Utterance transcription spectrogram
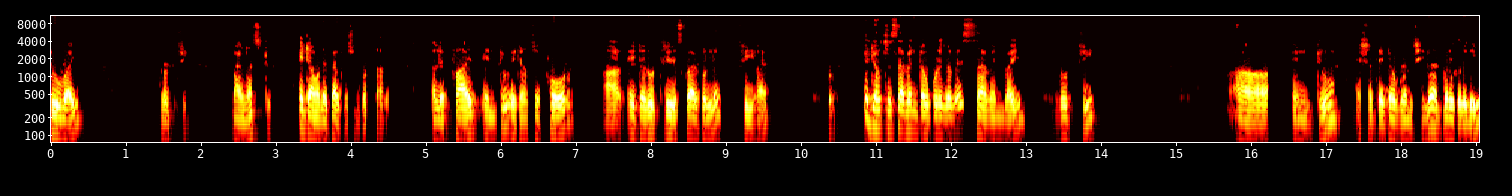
two by root three, minus two, এটা আমাদের ক্যালকুলেশন করতে হবে, তাহলে ফাইভ ইন্টু, এটা হচ্ছে ফোর আর এটা রুট থ্রি স্কোয়ার করলে থ্রি হয়। এটা হচ্ছে সেভেনটা উপরে যাবে seven by root three into এর সাথে এটাও গুণ ছিল, একবারই করে দিই।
